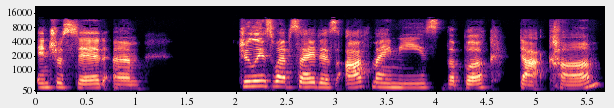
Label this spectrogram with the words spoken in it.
interested, um, Julie's website is offmykneesthebook.com.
